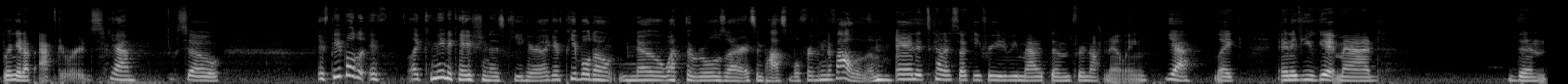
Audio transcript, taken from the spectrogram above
bring it up afterwards. yeah. So If people, if like communication is key here. Like if people don't know what the rules are, it's impossible for them to follow them. And it's kind of sucky for you to be mad at them for not knowing. Yeah. Like, and if you get mad, then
